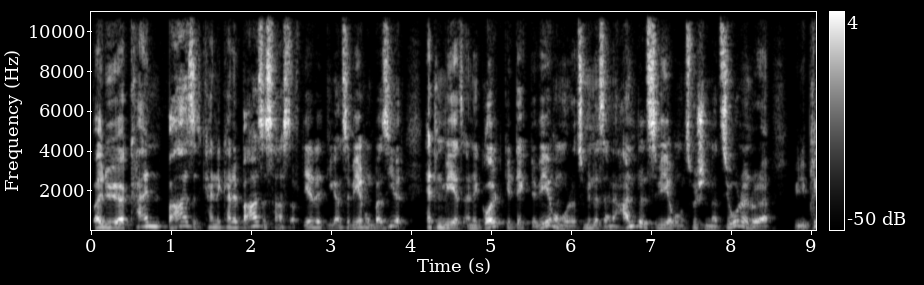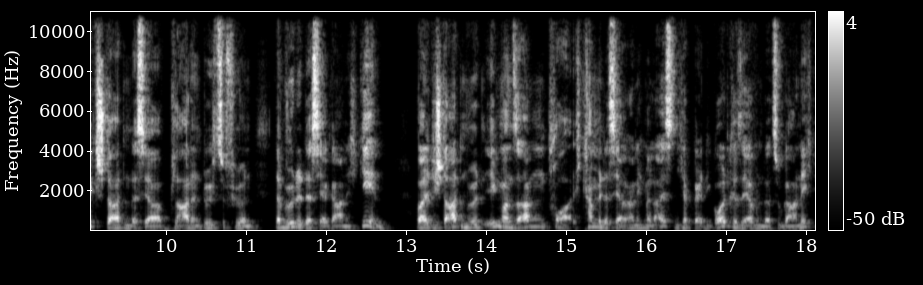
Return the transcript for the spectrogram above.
weil du ja keine Basis, keine, keine Basis hast, auf der die ganze Währung basiert. Hätten wir jetzt eine goldgedeckte Währung oder zumindest eine Handelswährung zwischen Nationen oder wie die BRICS-Staaten das ja planen durchzuführen, dann würde das ja gar nicht gehen weil die Staaten würden irgendwann sagen, boah, ich kann mir das ja gar nicht mehr leisten, ich habe die Goldreserven dazu gar nicht.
